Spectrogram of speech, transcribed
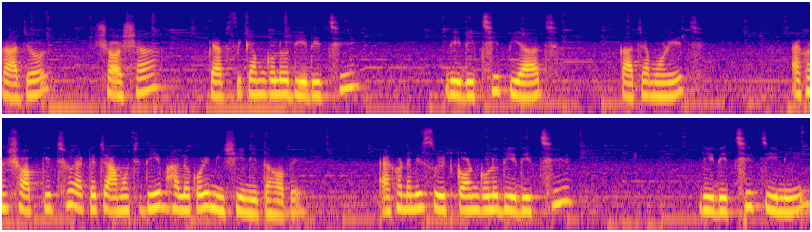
গাজর। শসা, ক্যাপসিকামগুলো দিয়ে দিচ্ছি। দিয়ে দিচ্ছি পেঁয়াজ, কাঁচামরিচ। এখন সব কিছু একটা চামচ দিয়ে ভালো করে মিশিয়ে নিতে হবে। এখন আমি সুইট কর্নগুলো দিয়ে দিচ্ছি। দিয়ে দিচ্ছি চিনি,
